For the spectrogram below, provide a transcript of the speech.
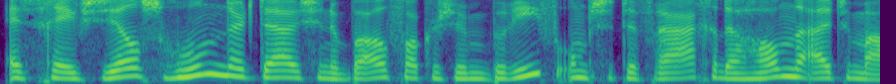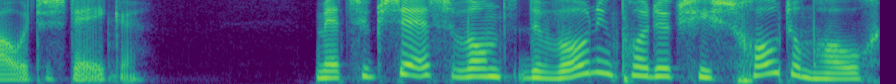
en schreef zelfs honderdduizenden bouwvakkers een brief om ze te vragen de handen uit de mouwen te steken. Met succes, want de woningproductie schoot omhoog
